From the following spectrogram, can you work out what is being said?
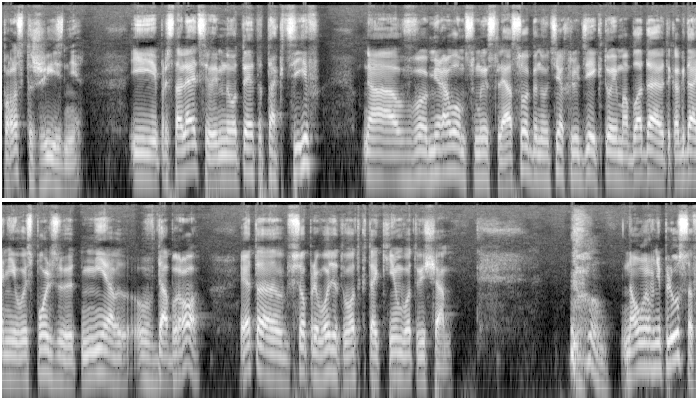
просто жизни. И представляете, именно вот этот актив а, в мировом смысле, особенно у тех людей, кто им обладают, и когда они его используют не в добро, это все приводит вот к таким вот вещам. На уровне плюсов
